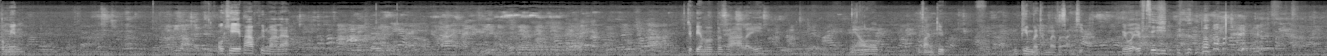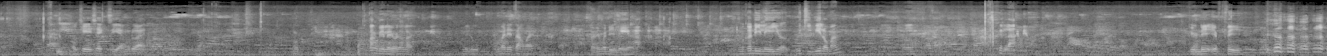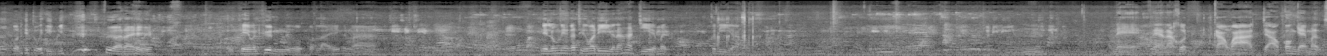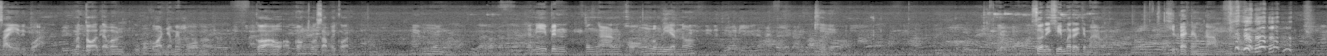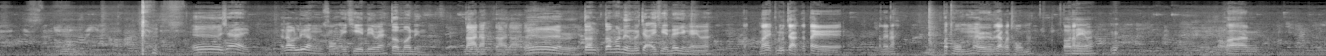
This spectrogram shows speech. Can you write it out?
คอมเมนต์ โอเคภาพขึ้นมาแล้ว จะเปลี่ยนเป็นภาษาอะไรแมวแล้วภาษาอังกฤษพิมพ์ไปทำไมภาษาอังกฤษ หรือว่า FC โอเคเช็คเสียงด้วย ตั้งดีเลย์ไว้เท่าไหร่ ไม่รู้ไม่ได้ตั้งไว้ ตอนนี้มาดีเลย์มันก็ดีเลยเยอะไม่กี่วิหรอกมั้งนี่ขึ้นละ พิมพ์ดี FC กดให้ตัวเองนี่เพื่ออะไร โอเคมันขึ้นหรือกดไลค์ขึ้นมาเนี่ยโรงเรียนก็ถือว่าดีอยู่นะ 5G ไม่ก็ดีอะอืม ในในอนาคตกล่าวว่าจะเอากล้องใหญ่มาใส่ดีกว่า มาต่อแต่ว่าอุปกรณ์ยังไม่พร้อม ก็เอาเอากล้องโทรศัพท์ไปก่อนอือันนี้เป็นโครงงานของโรงเรียนเนาะโอเคส่วนไอเคมเมื่อไหร่จะมาวะคิดแตกในห้องน้อืมเออ ใช่เล่าเรื่องของไอเคนดีไหมตอนมหนึ่ง ได้นะได้ได้ได้เออ เออตอนตอนมหนึ่งรู้จักไอเคนได้ยังไงวะไม่รู้จักก็แต่อะไรนะปฐมอะเออรู้จักปฐมตอนไหนวะมันตอน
